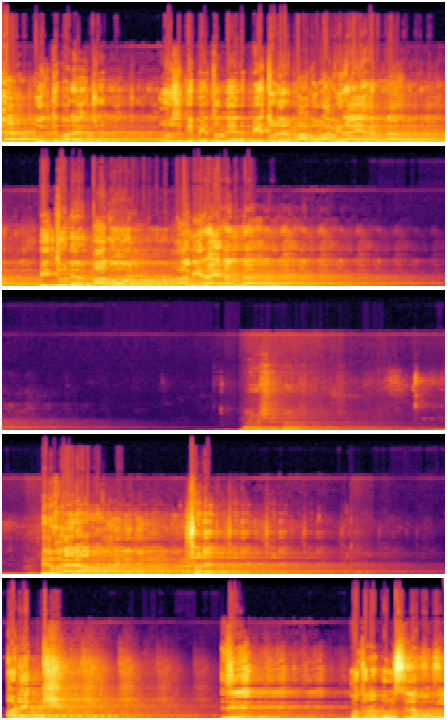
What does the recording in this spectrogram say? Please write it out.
হ্যাঁ বলতে পারে একজন হুজুরকে বেতন দেয় না বেতনের পাগল আমি রায়হান না। বেতনের পাগল আমি রায়হান না। মানুষের ভাইরা আমার শোনেন অনেক যে কথাটা বলছিলাম আমি,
